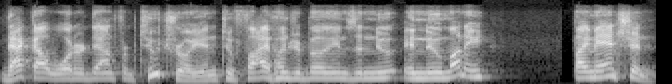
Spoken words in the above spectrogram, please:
that got watered down from 2 trillion to 500 billions in new in new money by Manchin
